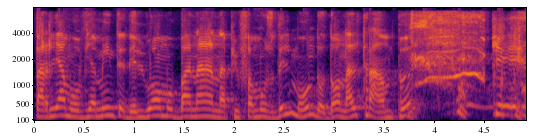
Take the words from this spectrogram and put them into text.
Parliamo ovviamente dell'uomo banana più famoso del mondo, Donald Trump. che...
